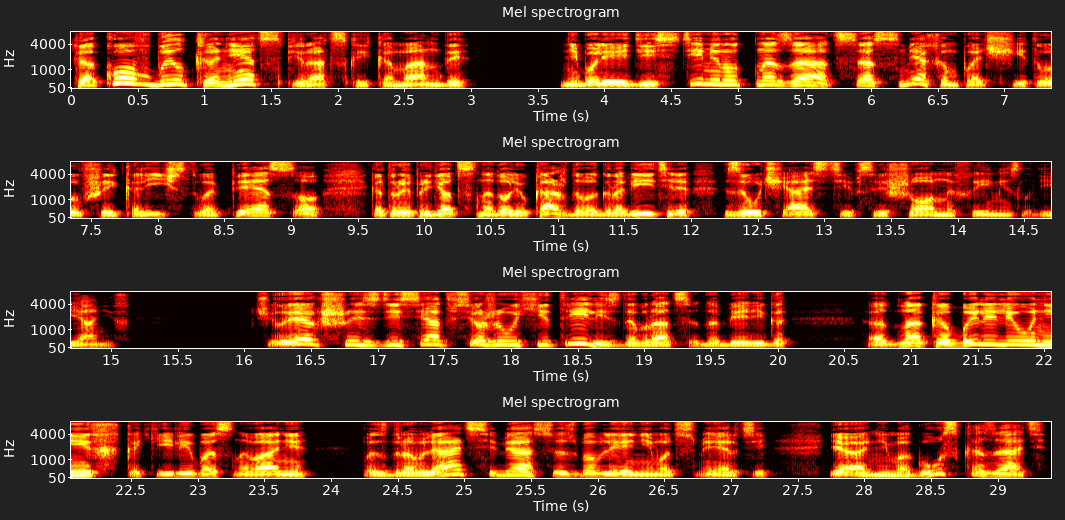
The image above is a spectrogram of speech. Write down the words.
Таков был конец пиратской команды не более десяти минут назад, со смехом подсчитывавший количество песо, которое придется на долю каждого грабителя за участие в совершенных ими злодеяниях. Человек шестьдесят все же ухитрились добраться до берега, однако были ли у них какие-либо основания поздравлять себя с избавлением от смерти, я не могу сказать,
